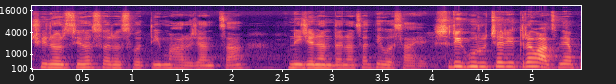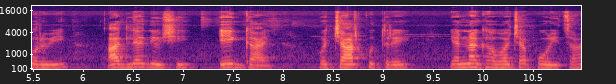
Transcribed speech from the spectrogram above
श्री नरसिंह सरस्वती महाराजांचा निजनंदनाचा दिवस आहे. श्री गुरुचरित्र वाचण्यापूर्वी आदल्या दिवशी एक गाय व चार कुत्रे यांना गव्हाच्या पोळीचा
